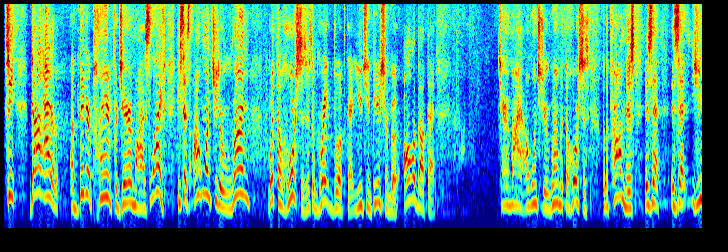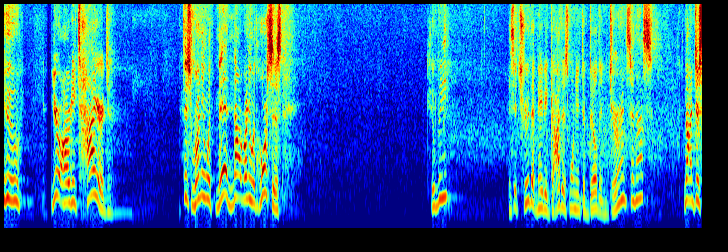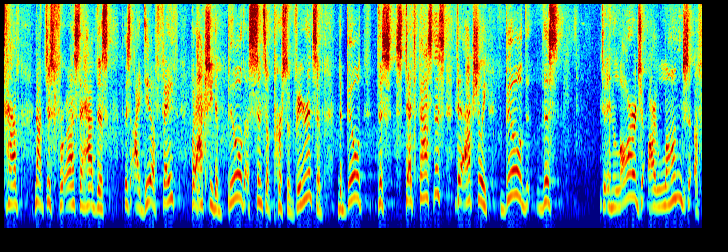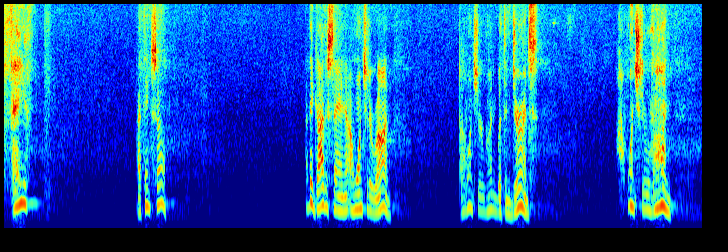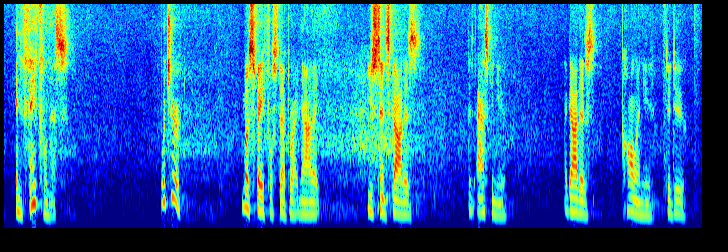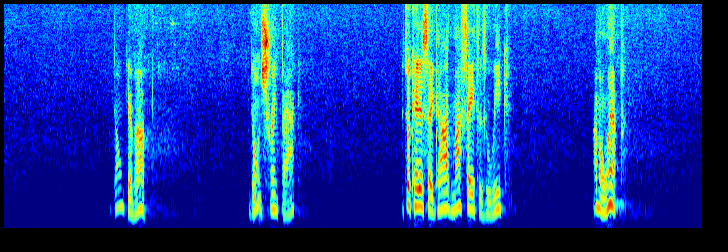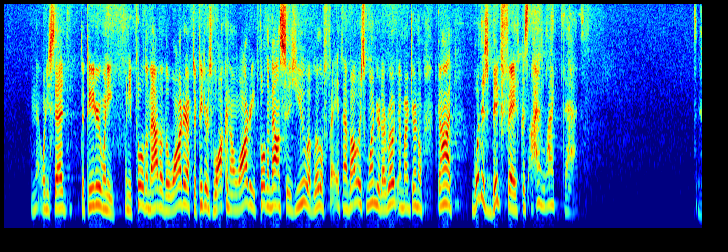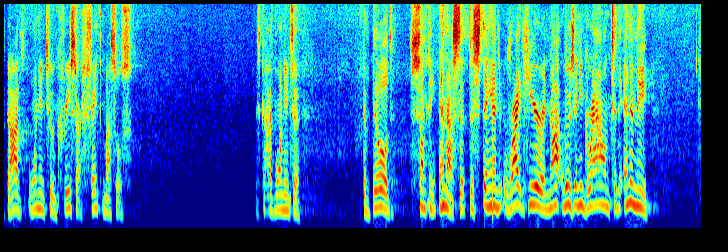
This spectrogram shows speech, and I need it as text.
See, God had a, a bigger plan for Jeremiah's life. He says, I want you to run with the horses. There's a great book that Eugene Peterson wrote all about that. Jeremiah, I want you to run with the horses. But the problem is, is that, is that you, you're already tired. Just running with men, not running with horses. Could we? Is it true that maybe God is wanting to build endurance in us? Not just have, not just for us to have this, this idea of faith, but actually to build a sense of perseverance, of to build this steadfastness, to actually build this, to enlarge our lungs of faith. I think so. I think God is saying, I want you to run, but I want you to run with endurance. I want you to run in faithfulness. What's your most faithful step right now that you sense God is, is asking you, that God is calling you to do? Don't give up. Don't shrink back. It's okay to say, God, my faith is weak. I'm a wimp. Isn't that what he said to Peter when he, when he pulled him out of the water? After Peter was walking on water, he pulled him out and says, You of little faith. And I've always wondered, I wrote in my journal, God, what is big faith? Because I like that. Is God wanting to increase our faith muscles? Is God wanting to, to build something in us, to, to stand right here and not lose any ground to the enemy?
